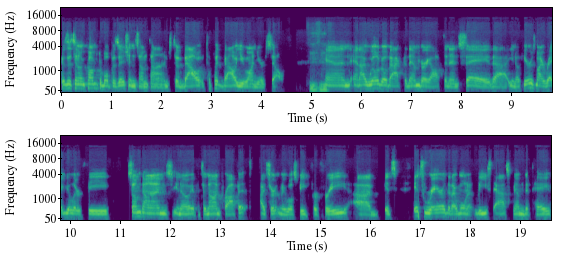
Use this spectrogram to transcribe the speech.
because it's an uncomfortable position sometimes to val- to put value on yourself. Mm-hmm. And and I will go back to them very often and say that, you know, here's my regular fee. Sometimes, you know, if it's a nonprofit, I certainly will speak for free. Um, it's it's rare that I won't at least ask them to pay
